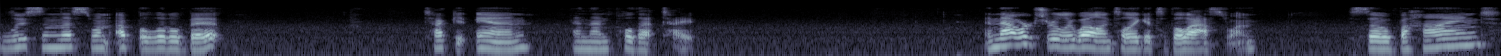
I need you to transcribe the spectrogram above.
Loosen this one up a little bit. Tuck it in and then pull that tight. And that works really well until I get to the last one. So behind,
